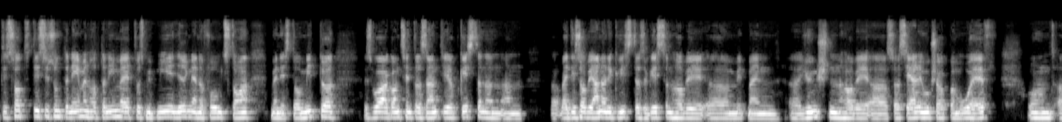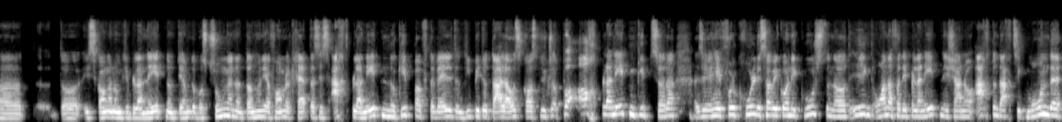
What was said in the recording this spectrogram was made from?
das hat, dieses Unternehmen hat dann immer etwas mit mir in irgendeiner Form zu tun, wenn ich es da mit tue. Es war auch ganz interessant. Ich habe gestern an, an weil das habe ich auch noch nicht gewusst. Also gestern habe ich äh, mit meinen äh, Jüngsten habe ich äh, so eine Serie angeschaut beim ORF und äh, da ist gegangen um die Planeten und die haben da was gesungen und dann habe ich auf einmal gehört, dass es acht Planeten noch gibt auf der Welt und ich bin total ausgerastet und gesagt, boah, acht Planeten gibt's, oder? Also, hey, voll cool, das habe ich gar nicht gewusst und dann hat irgendeiner von den Planeten ist auch noch 88 Monde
